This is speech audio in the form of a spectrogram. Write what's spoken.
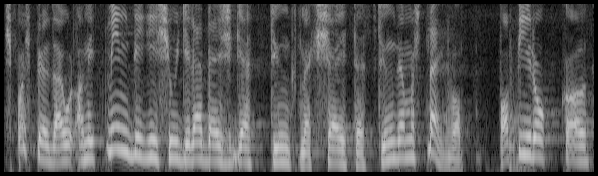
És most például, amit mindig is úgy rebesgettünk, meg sejtettünk, de most megvan papírokkal,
